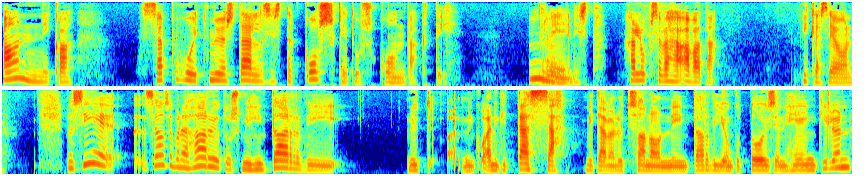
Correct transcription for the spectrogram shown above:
Annika, sä puhuit myös tällaisesta kosketuskontakti-treenistä. Mm. Haluatko sä vähän avata, mikä se on? No siihen, se on semmoinen harjoitus, mihin tarvii nyt niin kuin ainakin tässä, mitä mä nyt sanon, niin tarvii jonkun toisen henkilön.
